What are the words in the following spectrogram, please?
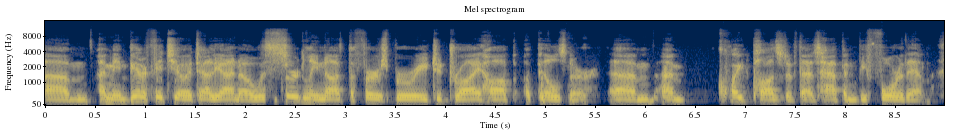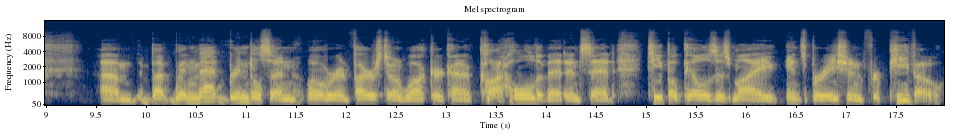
Um, I mean, Birrificio Italiano was certainly not the first brewery to dry hop a Pilsner. Um, I'm quite positive that's happened before them. Um, but when Matt Brynildson over in Firestone Walker kind of caught hold of it and said, Tipo Pils is my inspiration for Pivo,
